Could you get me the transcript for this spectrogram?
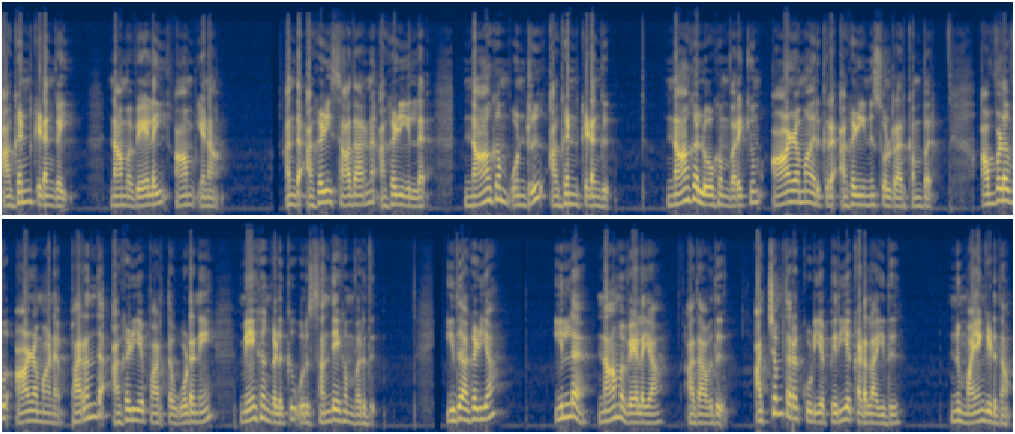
அகன் கிடங்கை. நாம வேலை ஆம் எனா. அந்த அகழி சாதாரண அகழி இல்லை. நாகம் ஒன்று அகன் கிடங்கு. நாகலோகம் வரைக்கும் ஆழமாக இருக்கிற அகழின்னு சொல்கிறார் கம்பர். அவ்வளவு ஆழமான பரந்த அகழியை பார்த்த உடனே மேகங்களுக்கு ஒரு சந்தேகம் வருது. இது அகழியா? இல்லை நாம வேலையா? அதாவது அச்சம் தரக்கூடிய பெரிய கடலா இது? இன்னும் மயங்கிடுதாம்.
